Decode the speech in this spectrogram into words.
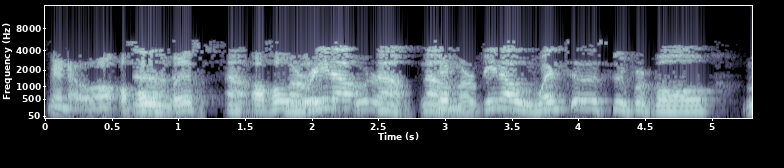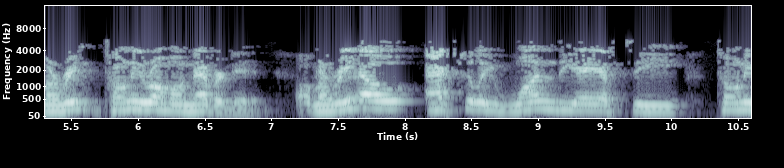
you know, a, a whole No, list, no. a whole Marino, list no, no. Jim- Marino went to the Super Bowl. Marino, Tony Romo never did. Okay, Marino actually won the AFC. Tony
